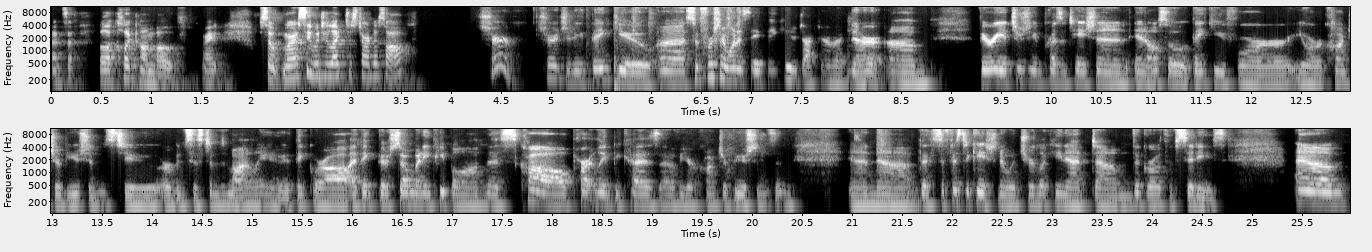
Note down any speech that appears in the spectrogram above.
That's a, well, click on both, right? So Marcy, would you like to start us off? Sure, sure, Judy. Thank you. Uh, so first, I want to say thank you to Dr. Wegener. Um, very interesting presentation, and also thank you for your contributions to urban systems modeling. I think we're all. I think there's so many people on this call, partly because of your contributions and and uh, the sophistication in which you're looking at um, the growth of cities. Um,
